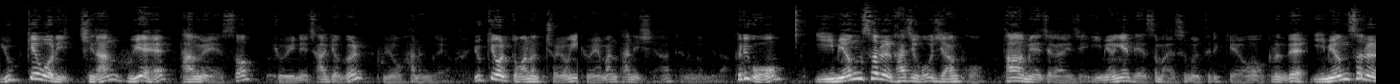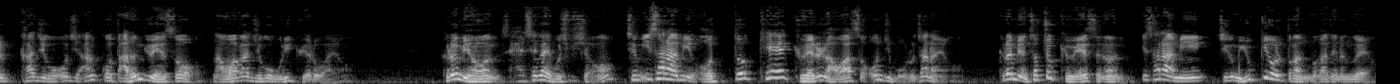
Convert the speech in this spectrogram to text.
6개월이 지난 후에 당회에서 교인의 자격을 부여하는 거예요. 6개월 동안은 조용히 교회만 다니셔야 되는 겁니다. 그리고 이명서를 가지고 오지 않고 다음에 제가 이제 이명에 대해서 말씀을 드릴게요. 그런데 이명서를 가지고 오지 않고 다른 교회에서 나와가지고 우리 교회로 와요. 그러면 잘 생각해 보십시오. 지금 이 사람이 어떻게 교회를 나와서 온지 모르잖아요. 그러면 저쪽 교회에서는 이 사람이 지금 6개월 동안 뭐가 되는 거예요?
